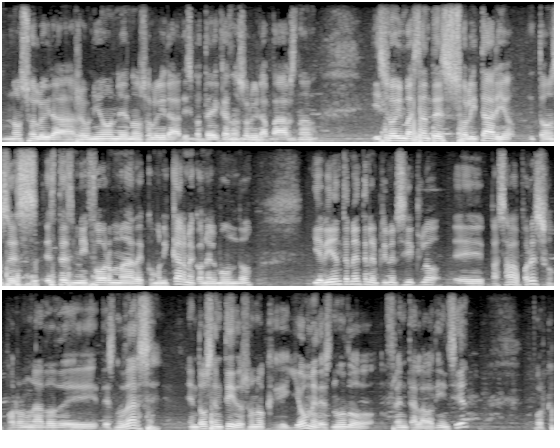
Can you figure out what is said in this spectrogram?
No suelo ir a reuniones, no suelo ir a discotecas, no suelo ir a pubs, no. Y soy bastante solitario, entonces esta es mi forma de comunicarme con el mundo. Y evidentemente en el primer ciclo eh, pasaba por eso, por un lado de desnudarse, en dos sentidos. Uno, que yo me desnudo frente a la audiencia, porque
